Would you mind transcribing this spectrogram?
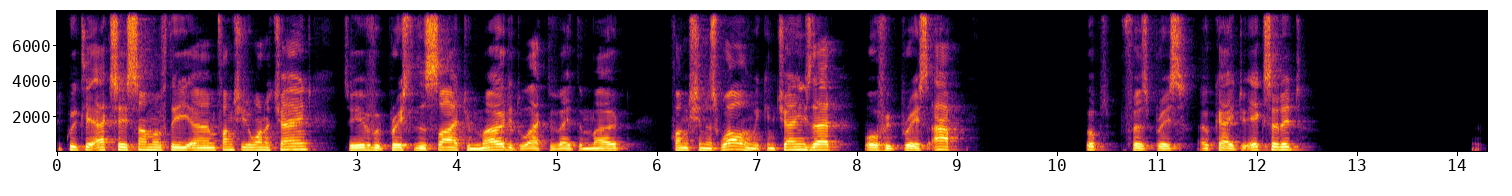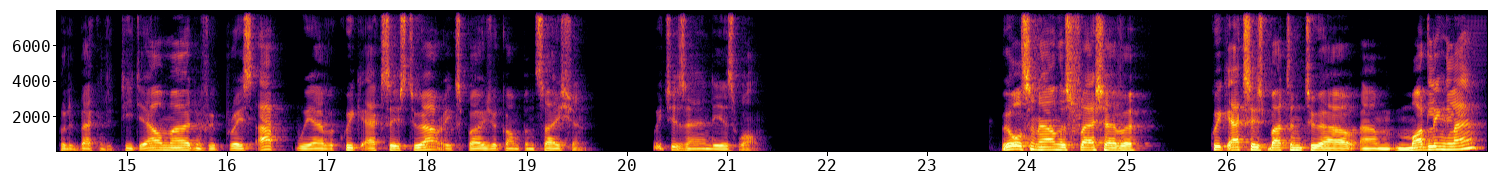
to quickly access some of the um, functions you want to change. So if we press to the side to mode, it will activate the mode function as well, and we can change that. Or if we press up, oops, first press OK to exit it, put it back into TTL mode. And if we press up, we have a quick access to our exposure compensation, which is handy as well. We also now in this flash have a quick access button to our um, modeling lamp,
